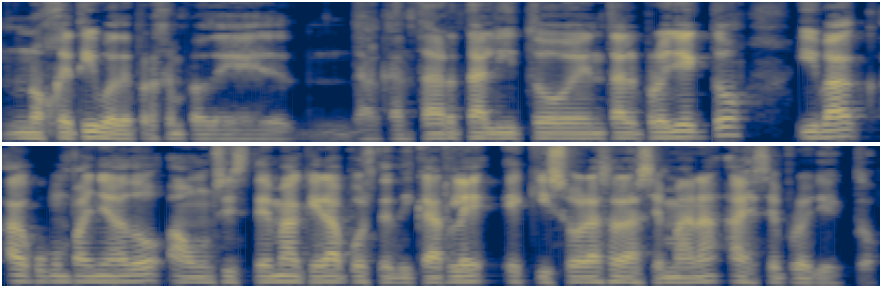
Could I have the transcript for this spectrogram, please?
un objetivo de, por ejemplo, de, de, alcanzar tal hito en tal proyecto, iba acompañado a un sistema que era pues dedicarle X horas a la semana a ese proyecto.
